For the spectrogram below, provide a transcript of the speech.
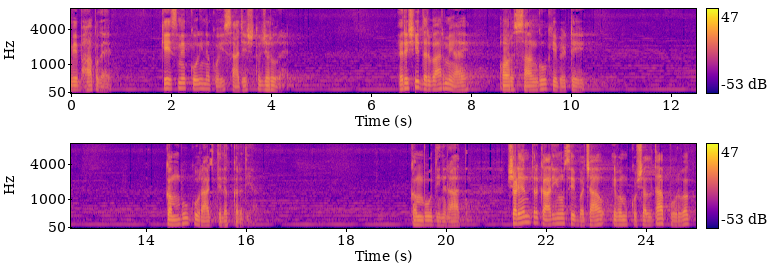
वे भाप गए कि इसमें कोई न कोई साजिश तो ज़रूर है। ऋषि दरबार में आए और सांगू के बेटे कंबू को राज तिलक कर दिया। कंबू दिन रात षड्यंत्रकारियों से बचाव एवं कुशलता पूर्वक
